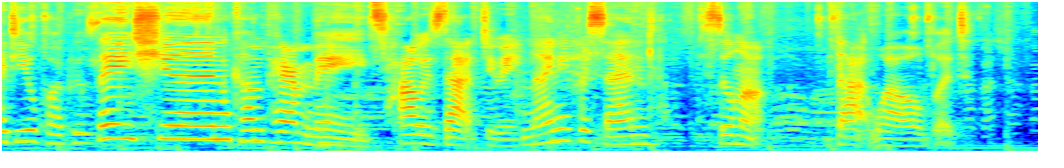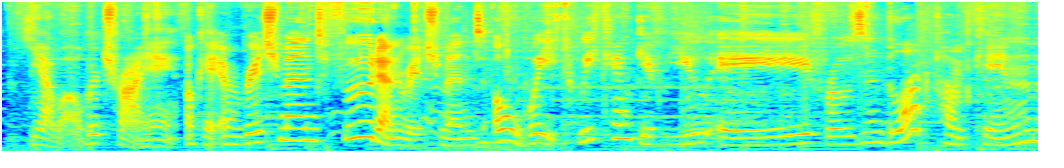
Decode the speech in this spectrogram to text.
Ideal population, compare mates. How is that doing? 90%, still not that well, but yeah, well, we're trying. Okay, enrichment, food enrichment. Oh, wait, we can give you a frozen blood pumpkin.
